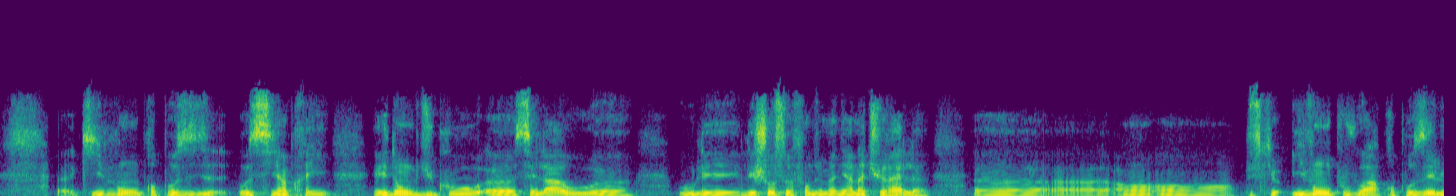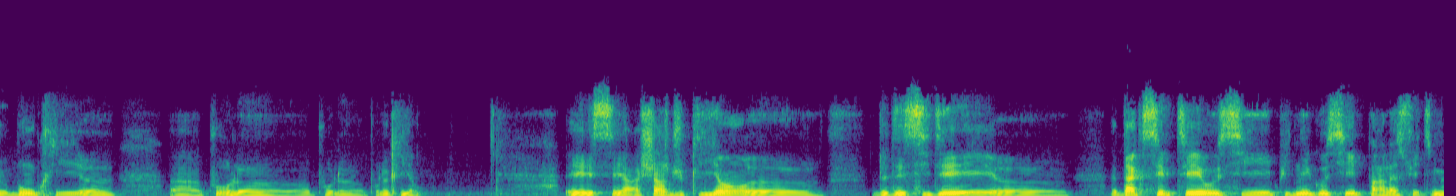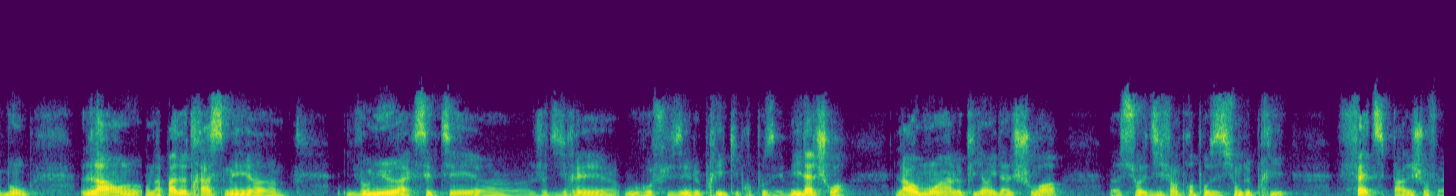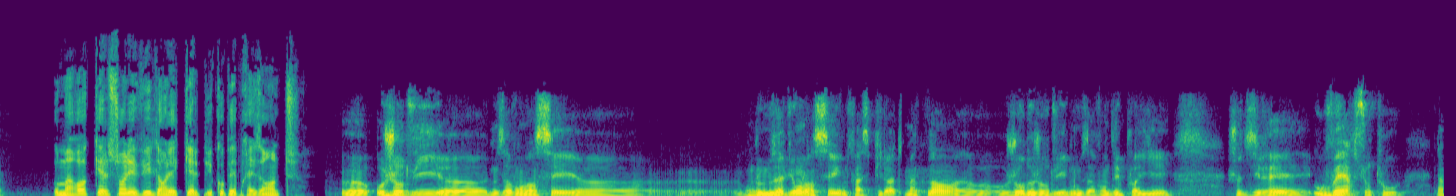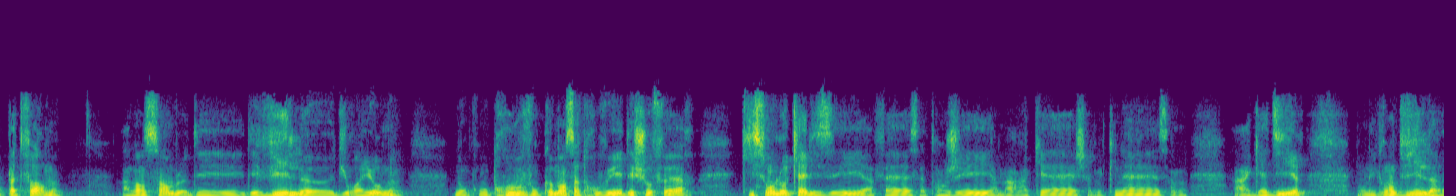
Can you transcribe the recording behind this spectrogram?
euh, qui vont proposer aussi un prix. Et donc, du coup, euh, c'est là où, où les, les choses se font de manière naturelle en, puisqu'ils vont pouvoir proposer le bon prix pour, le, pour, le, pour le client. Et c'est à la charge du client de décider, d'accepter aussi, puis de négocier par la suite. Mais bon, là, on n'a pas de traces, mais il vaut mieux accepter, euh, je dirais, euh, ou refuser le prix qui est proposé. Mais il a le choix. Là, au moins, le client, il a le choix euh, sur les différentes propositions de prix faites par les chauffeurs. Au Maroc, quelles sont les villes dans lesquelles Picoup est présente? Aujourd'hui, nous avons lancé, nous avions lancé une phase pilote. Maintenant, au jour d'aujourd'hui, nous avons déployé, je dirais, ouvert surtout la plateforme à l'ensemble des, villes du royaume donc on trouve, on commence à trouver des chauffeurs qui sont localisés à Fès, à Tanger, à Marrakech, à Meknès, à Agadir, dans les grandes villes.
